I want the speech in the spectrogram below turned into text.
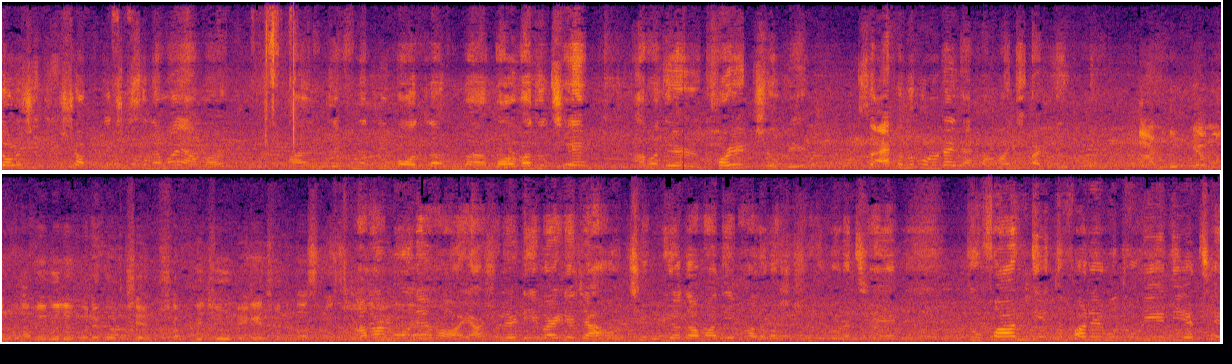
চলচ্চিত্রের সব কিছু সিনেমাই আমার ডেফিনেটলি বদলা বরবাদ হচ্ছে আমাদের ঘরের ছবি। সো এখনও কোনোটাই দেখা হয়নি বাট তাণ্ডব কেমন হবে বলে মনে করছেন? ভেঙেছেন আমার মনে হয় আসলে ডে বাই ডে যা হচ্ছে প্রিয়তমা দিয়ে ভালোবাসা শুরু করেছে তুফান দিয়ে তুফানের মতো উড়িয়ে দিয়েছে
